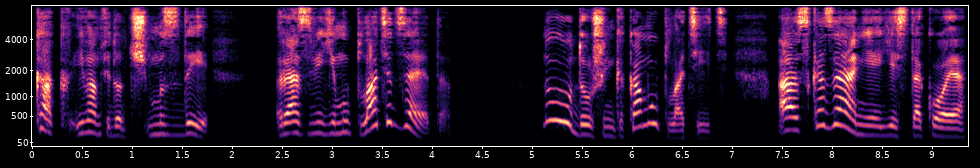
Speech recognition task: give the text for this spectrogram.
Как, Иван Федотович, мзды? Разве ему платят за это? Ну, душенька, кому платить? А сказание есть такое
